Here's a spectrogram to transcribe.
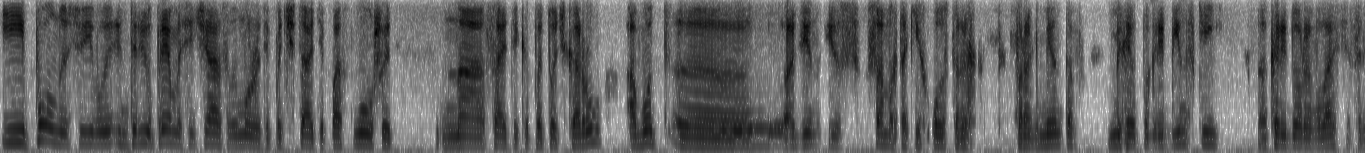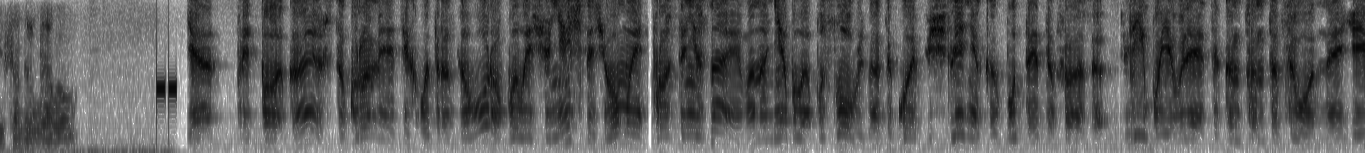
и полностью его интервью прямо сейчас вы можете почитать и послушать на сайте kp.ru. А вот э, один из самых таких острых фрагментов Михаил Погребинский «Коридоры власти» с Александром Галовым. Я предполагаю, что кроме этих вот разговоров было еще нечто, чего мы просто не знаем. Оно не было обусловлено. Такое впечатление, как будто эта фраза либо является конфронтационной, и,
